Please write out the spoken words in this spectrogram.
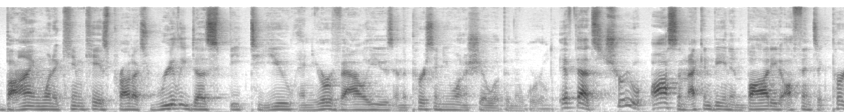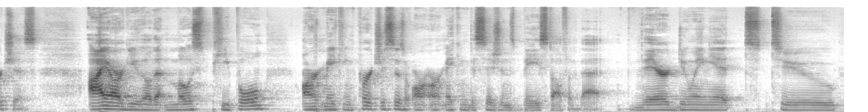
buying one of Kim K's products really does speak to you and your values and the person you want to show up in the world. If that's true, awesome. That can be an embodied, authentic purchase. I argue, though, that most people aren't making purchases or aren't making decisions based off of that. They're doing it to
